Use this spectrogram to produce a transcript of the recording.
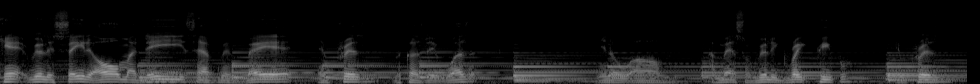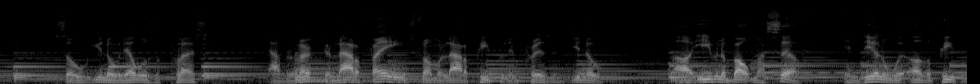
Can't really say that all my days have been bad in prison because they wasn't. You know, um, I met some really great people in prison. So, you know, that was a plus. I've learned a lot of things from a lot of people in prison, you know, uh, even about myself. In dealing with other people,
